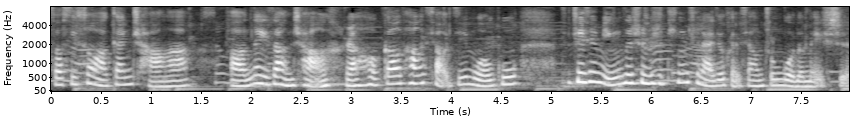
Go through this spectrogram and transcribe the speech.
，saucisson 啊，干肠啊。啊，内脏肠，然后高汤小鸡蘑菇，就这些名字是不是听起来就很像中国的美食？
